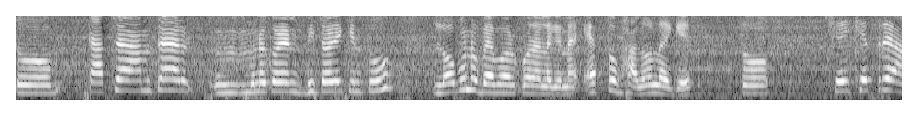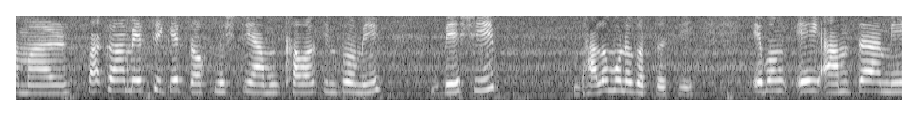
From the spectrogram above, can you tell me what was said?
তো কাঁচা আমটার মনে করেন ভিতরে কিন্তু লবণও ব্যবহার করা লাগে না, এত ভালো লাগে। তো সেই ক্ষেত্রে আমার পাকা আমের থেকে টক মিষ্টি আম খাওয়া কিন্তু আমি বেশি ভালো মনে করতেছি। এবং এই আমটা আমি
